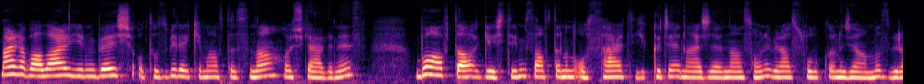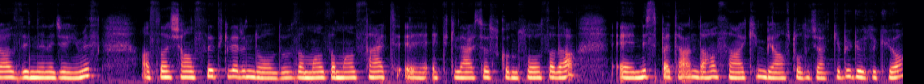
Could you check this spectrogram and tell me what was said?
Merhabalar 25-31 Ekim haftasına hoş geldiniz. Bu hafta geçtiğimiz haftanın o sert yıkıcı enerjilerinden sonra biraz soluklanacağımız, biraz dinleneceğimiz aslında şanslı etkilerin de olduğu zaman zaman sert e, etkiler söz konusu olsa da e, nispeten daha sakin bir hafta olacak gibi gözüküyor.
